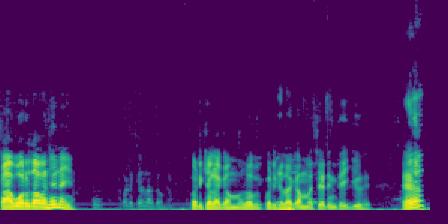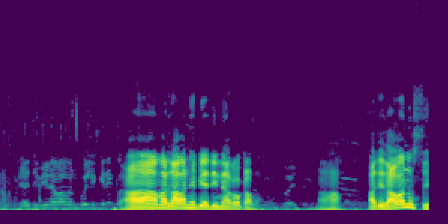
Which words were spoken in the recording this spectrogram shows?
કાં વોરત આવવાના છે ને અહીંયા? પડખેલા ગામમાં. તો પટખેલા પડખેલા ગામમાં સેટિંગ થઈ ગયું છે. હે? હા અમારે જવાનું છે બે દી ના રોકાવા. હા હા તે જવાનું જ છે.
